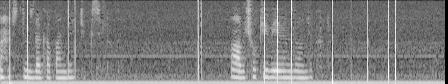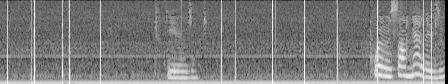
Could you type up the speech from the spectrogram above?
Ah, Üstümüzde kapandı. Çok güzel. Abi çok iyi bir evimiz olacak. Çok iyi evimiz olacak. Bu evimiz tam nerede bizim?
